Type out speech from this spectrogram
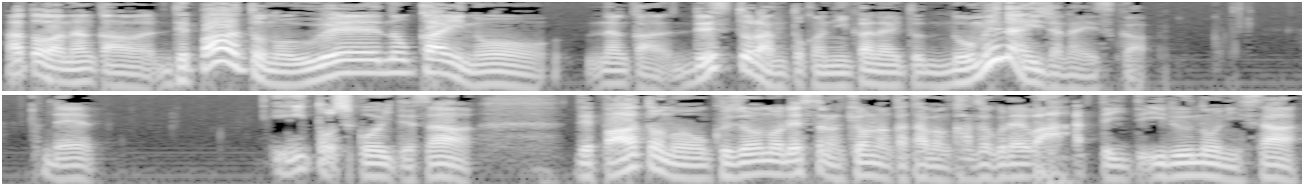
あとはなんか、デパートの上の階の、なんか、レストランとかに行かないと飲めないじゃないですか。で、いい年こいてさ、デパートの屋上のレストラン今日なんか多分家族でわーっていているのにさ、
